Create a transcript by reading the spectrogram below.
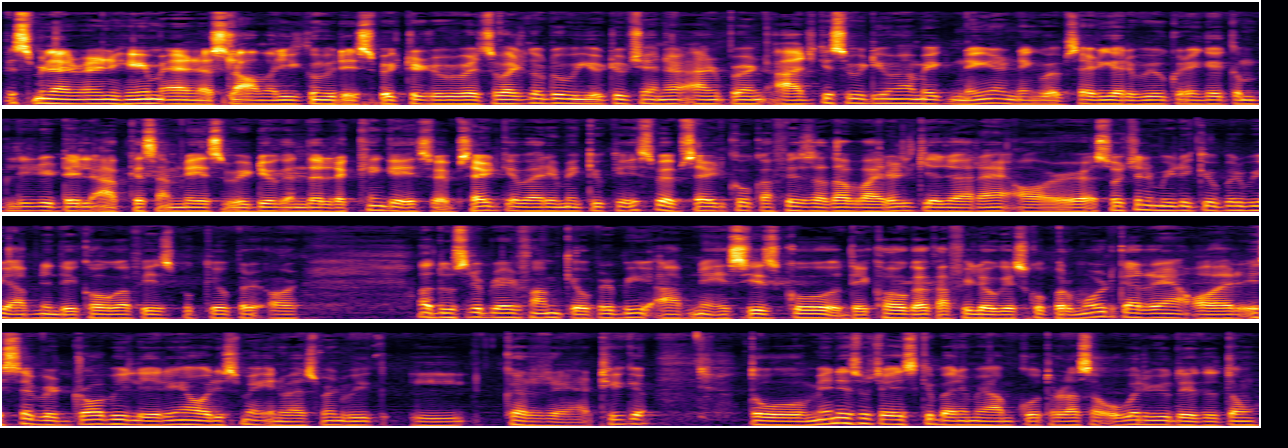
बिस्मिल्लाहिर्रहमानिर्रहीम एंड अस्सलाम वालेकुम respected viewers welcome to YouTube channel and friend आज की इस वीडियो में हम एक नई अर्निंग वेबसाइट का रिव्यू करेंगे। कंप्लीट डिटेल आपके सामने इस वीडियो के अंदर रखेंगे इस वेबसाइट के बारे में, क्योंकि इस वेबसाइट को काफ़ी ज़्यादा वायरल किया जा रहा है और सोशल मीडिया के ऊपर भी आपने देखा होगा फेसबुक के ऊपर और और दूसरे प्लेटफॉर्म के ऊपर भी आपने इस चीज़ को देखा होगा, काफ़ी लोग इसको प्रमोट कर रहे हैं और इससे विड्रॉ भी ले रहे हैं और इसमें इन्वेस्टमेंट भी कर रहे हैं, ठीक है? तो मैंने सोचा इसके बारे में आपको थोड़ा सा ओवरव्यू दे देता हूँ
